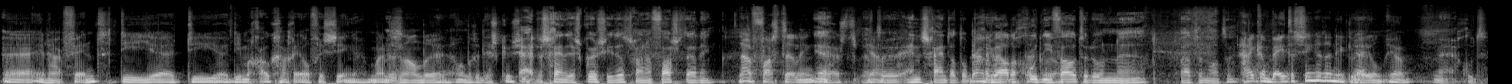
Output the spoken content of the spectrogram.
eh, en haar vent, die, eh, die, eh, die mag ook graag Elvis zingen. Maar dat is een andere, andere discussie. Ja, dat is geen discussie, dat is gewoon een vaststelling. Nou, vaststelling Ja, juist. dat, ja. eh, en het schijnt dat op een geweldig goed niveau te doen, eh Paternotte. Hij kan beter zingen dan ik, Leon. Ja. Nou ja, goed.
